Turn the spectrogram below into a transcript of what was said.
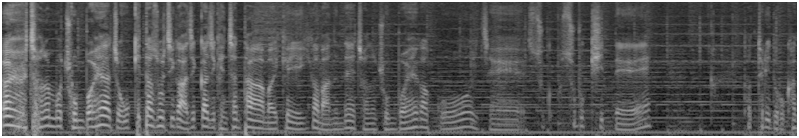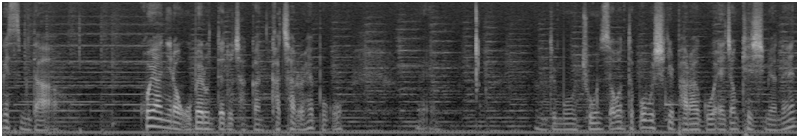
아휴, 저는 뭐 존버 해야죠. 오키타 소지가 아직까지 괜찮다 막 이렇게 얘기가 많은데 저는 존버 해갖고 이제 수, 수부키 때 터트리도록 하겠습니다. 코얀이랑 오베론 때도 잠깐 가차를 해보고 예. 여러분들 뭐 좋은 서번트 뽑으시길 바라고 애정 캐시면은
